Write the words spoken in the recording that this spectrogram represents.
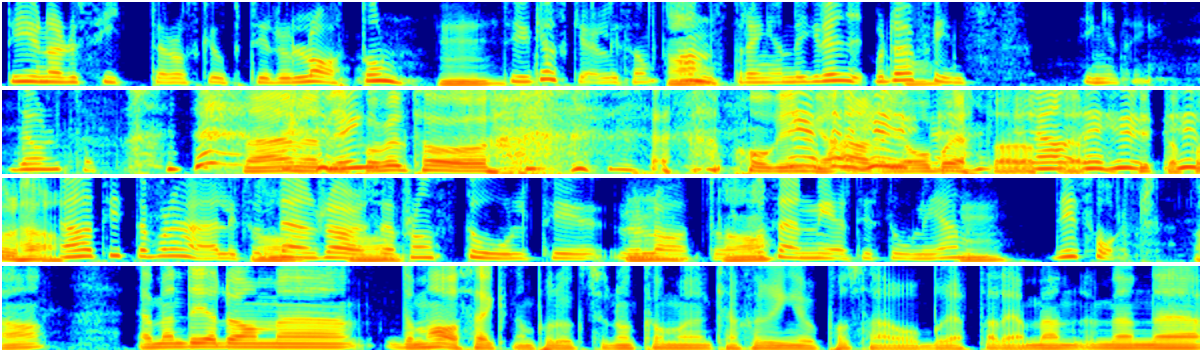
Det är ju när du sitter och ska upp till rullatorn. Mm. Det är ju ganska liksom, Ja. ansträngande grej och där Ja. finns ingenting. Det har du inte sett? Nej men vi får väl ta och ringa känner Arjo och berätta att Ja, eh, hur- titta på det här. Ja, titta på det här. Liksom, Ja, den rörelsen ja. från stol till rullator ja. och sen ner till stol igen. Mm. Det är svårt. Ja. ja men det de, eh, de har säkert en produkt så de kommer kanske ringa upp oss här och berätta det. Men, men, eh,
